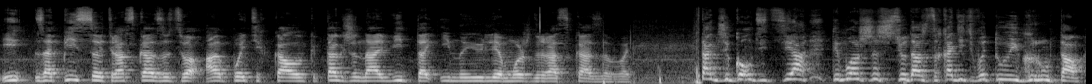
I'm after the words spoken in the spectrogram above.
и записывать, рассказывать об этих колонках. Также на Авито и на Юле можно рассказывать. Также Голдитя, ты можешь сюда заходить в эту игру там,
